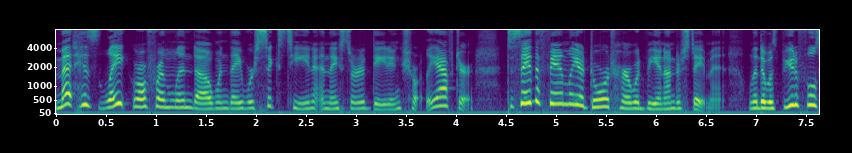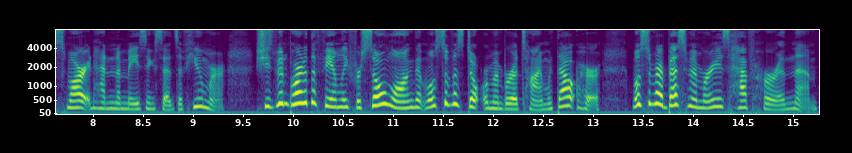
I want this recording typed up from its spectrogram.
met his late girlfriend Linda when they were 16 and they started dating shortly after. To say the family adored her would be an understatement. Linda was beautiful, smart, and had an amazing sense of humor. She's been part of the family for so long that most of us don't remember a time without her. Most of our best memories have her in them.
